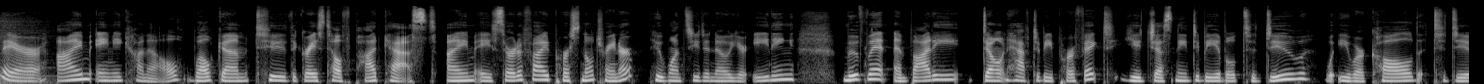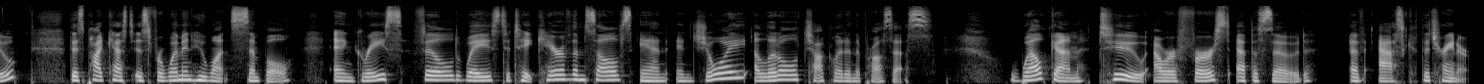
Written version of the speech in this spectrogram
there, I'm Amy Connell. Welcome to the Graced Health Podcast. I'm a certified personal trainer who wants you to know your eating, movement, and body don't have to be perfect. You just need to be able to do what you are called to do. This podcast is for women who want simple and grace filled ways to take care of themselves and enjoy a little chocolate in the process. Welcome to our first episode of Ask the Trainer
